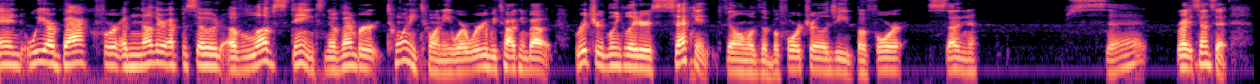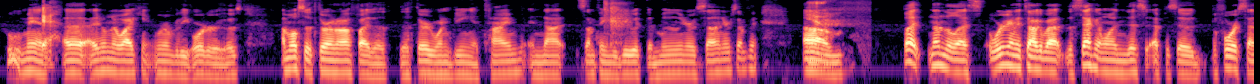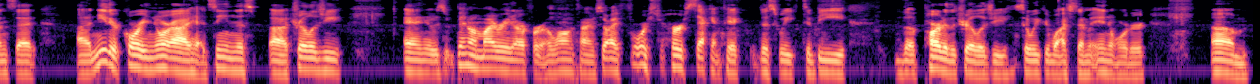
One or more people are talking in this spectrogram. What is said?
And we are back for another episode of Love Stinks, November 2020, where we're going to be talking about Richard Linklater's second film of the Before trilogy, Before Sunset. Right, Sunset. Ooh, man. Yeah. Uh, I don't know why I can't remember the order of those. I'm also thrown off by the, the third one being a time and not something to do with the moon or sun or something. Yeah. Um, but nonetheless, we're going to talk about the second one this episode, Before Sunset. Uh, neither Corey nor I had seen this uh, trilogy, and it was been on my radar for a long time. So I forced her second pick this week to be the part of the trilogy, so we could watch them in order. Um,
